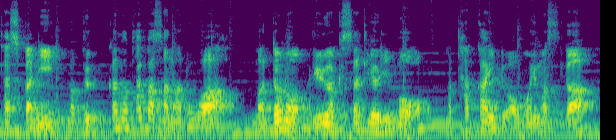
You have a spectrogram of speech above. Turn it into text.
確かに、まあ、物価の高さなどは、まあ、どの留学先よりも、まあ、高いとは思いますが、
